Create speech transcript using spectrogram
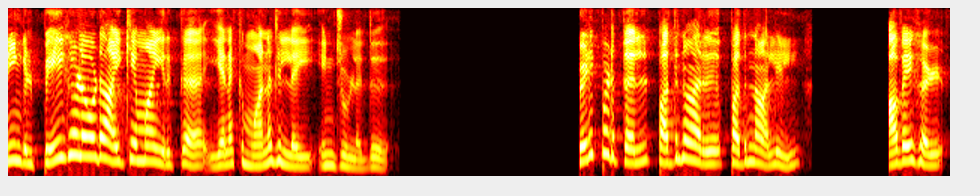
நீங்கள் பேய்களோடு ஐக்கியமாயிருக்க எனக்கு மனதில்லை என்றுள்ளது. வெளிப்படுத்தல் பதினாறு பதினாலில் அவைகள்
